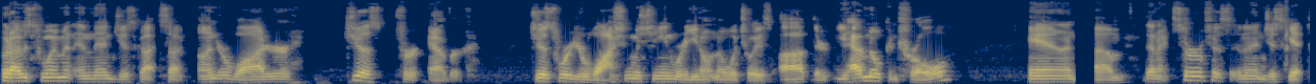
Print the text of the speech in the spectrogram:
but I was swimming and then just got sucked underwater, just forever. Just where your washing machine, where you don't know which way is up, there you have no control. And um, then I'd surface and then just get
